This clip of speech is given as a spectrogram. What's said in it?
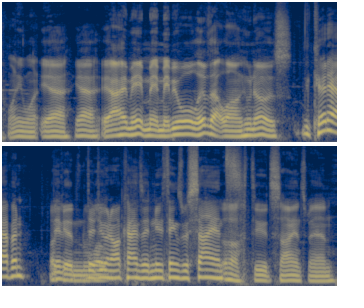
21. Yeah, yeah. Yeah, I may, may maybe we'll live that long. Who knows? It could happen. Fucking they're well- doing all kinds of new things with science. Oh, dude, science, man.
